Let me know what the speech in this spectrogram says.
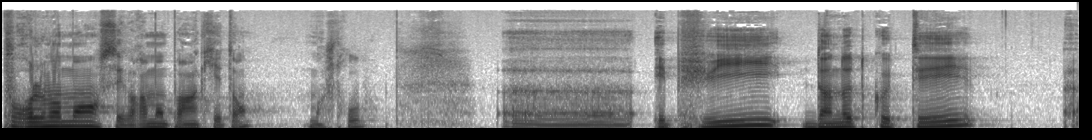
pour le moment, c'est vraiment pas inquiétant, moi je trouve. Euh, et puis, d'un autre côté, euh,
